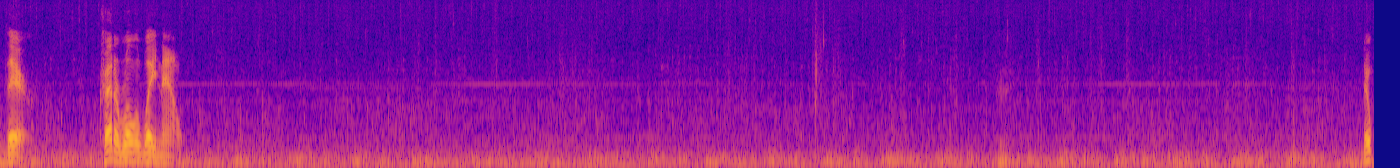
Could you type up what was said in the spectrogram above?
There. Try to roll away now. Nope.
